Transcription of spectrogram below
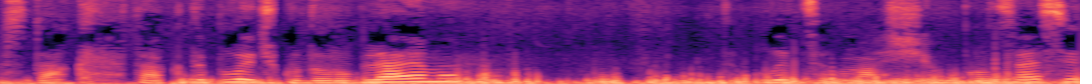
Ось так. Так, тепличку доробляємо. Теплиця в нас ще в процесі.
